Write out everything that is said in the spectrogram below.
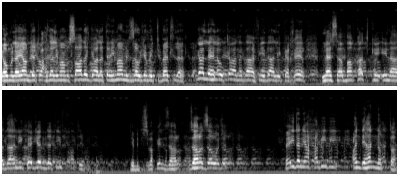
يوم من الأيام جت واحدة الإمام الصادق قالت الإمام الزوجة متبتلة قال له لو كان ذا في ذلك خير لسبقتك إلى ذلك جدتي فاطمة. تبي تسبقين الزهرة زهرة تزوجت. فإذا يا حبيبي عندي هالنقطة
